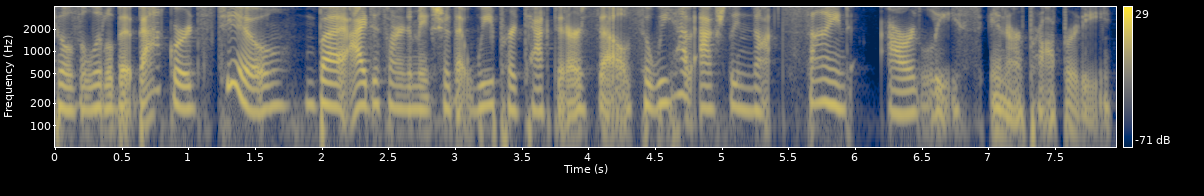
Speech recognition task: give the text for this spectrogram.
feels a little bit backwards too. But I just wanted to make sure that we protected ourselves. So we have actually not signed our lease in our property.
